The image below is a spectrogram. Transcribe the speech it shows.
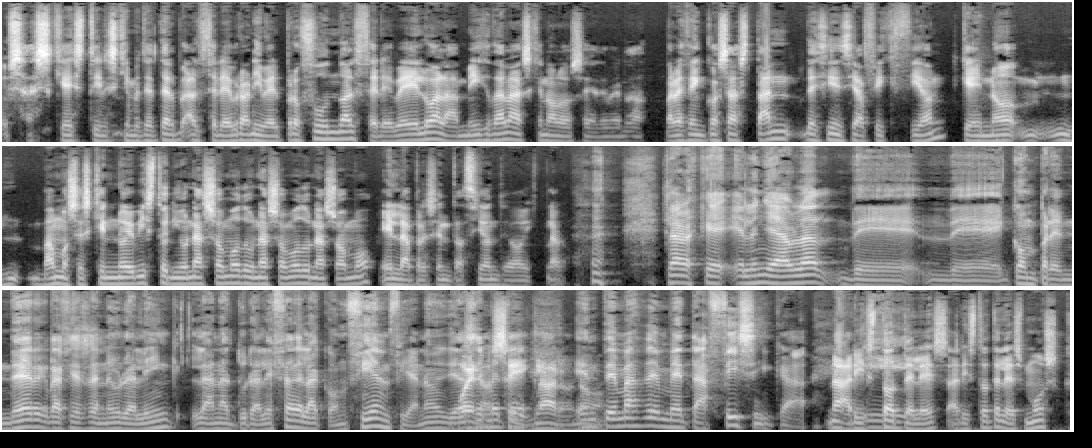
O sea, es que es- tienes que meterte al- cerebro a nivel profundo, al cerebelo, a la amígdala, es que no lo sé, de verdad. Parecen cosas tan de ciencia ficción que no. mm, Vamos, es que no he visto ni un asomo de un asomo de un asomo en la presentación de hoy, claro. Claro, es que Elon ya habla de, de comprender, gracias a Neuralink, la naturaleza de la conciencia, ¿no? Ya bueno, se mete sí, claro. en No. temas de metafísica. No, Aristóteles, Aristóteles Musk.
